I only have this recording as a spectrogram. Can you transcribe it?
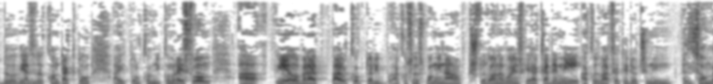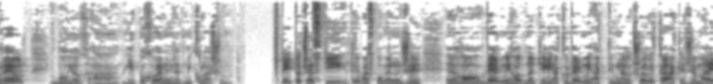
do, viac do kontaktu aj s plukovníkom Reslom a jeho brat Palko, ktorý, ako som spomínal, študoval na Vojenskej akadémii, ako 20-ročný zomrel v bojoch a je pochovaný nad Mikulášom. V tejto časti treba spomenúť, že eh, ho veľmi hodnotili ako veľmi aktívneho človeka a keďže Maj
